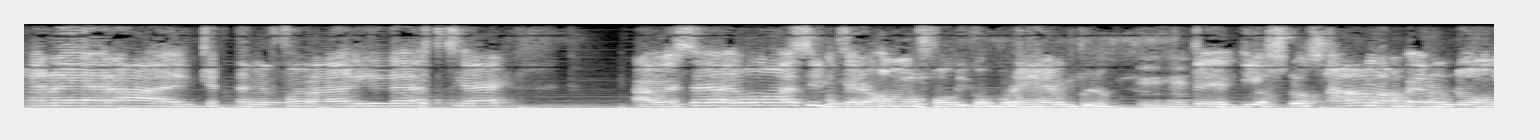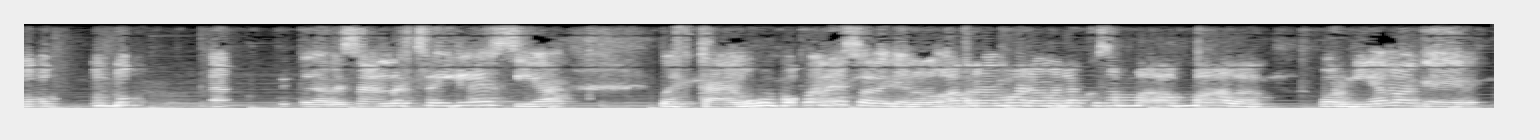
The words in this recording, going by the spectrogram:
general que se ve fuera de la iglesia a veces uno va a decir que eres homofóbico, por ejemplo. Dios los ama, pero no a veces en nuestra iglesia, pues caemos un poco en eso de que no nos atrevemos a llamar las cosas malas malas por miedo a que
